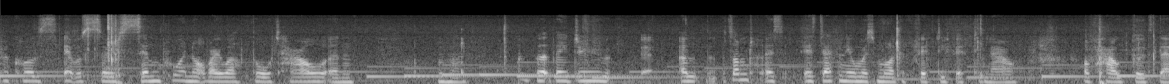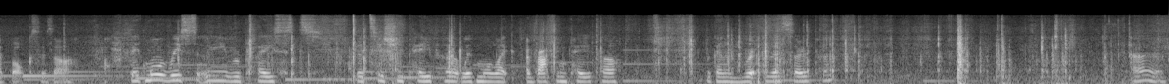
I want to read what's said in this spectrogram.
because it was so simple and not very well thought out and mm -hmm. but they do uh, sometimes it's definitely almost more like a 50-50 now of how good their boxes are. They've more recently replaced the tissue paper with more like a wrapping paper. We're going to rip this open. Oh.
